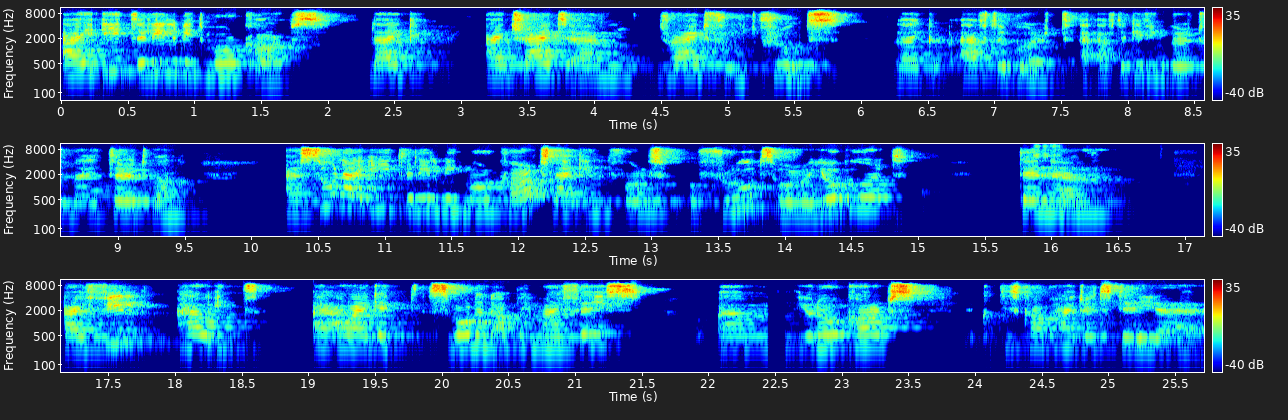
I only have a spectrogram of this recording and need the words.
I eat a little bit more carbs, like I tried um, dried fruit, fruits, like after birth, after giving birth to my third one. As soon I eat a little bit more carbs, like in forms of fruits or yogurt, then um, I feel how it how I get swollen up in my face. Um, you know, carbs, these carbohydrates, they uh,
